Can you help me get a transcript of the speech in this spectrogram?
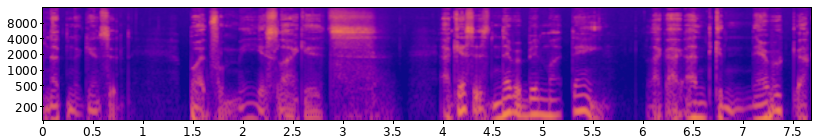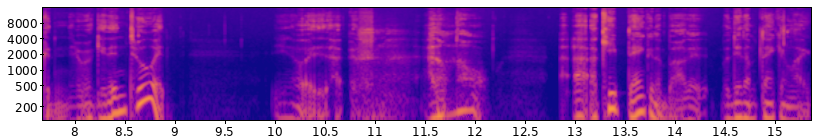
Nothing against it. But for me it's like it's I guess it's never been my thing. Like I, I could never, I could never get into it. You know, I, I don't know. I, I keep thinking about it, but then I'm thinking like,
